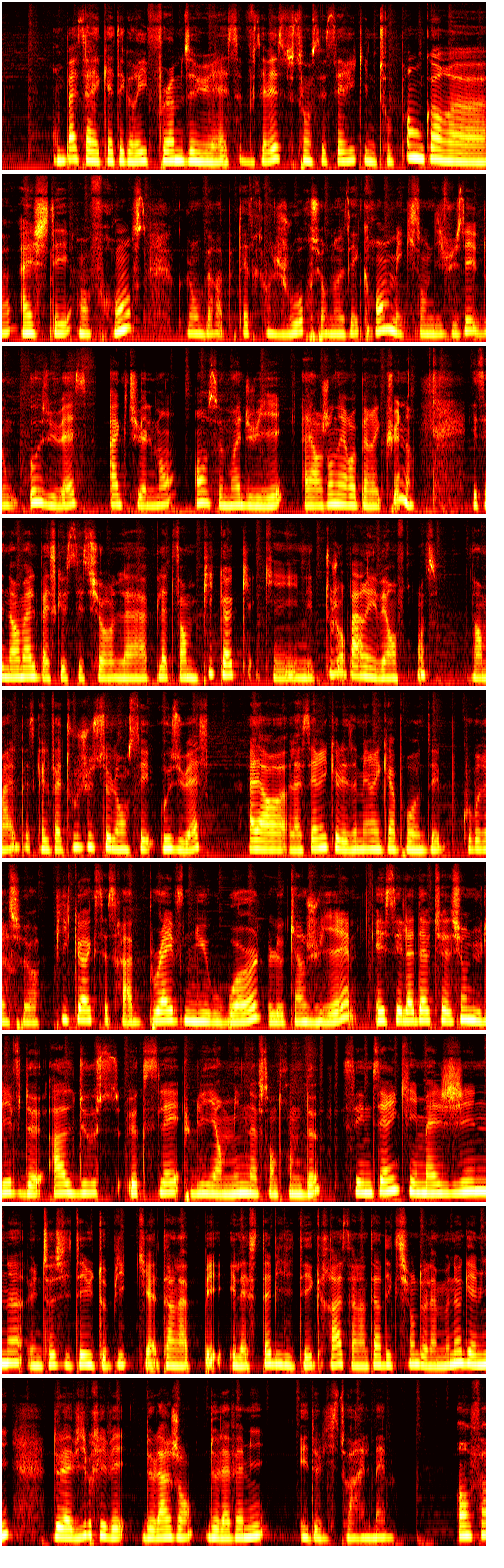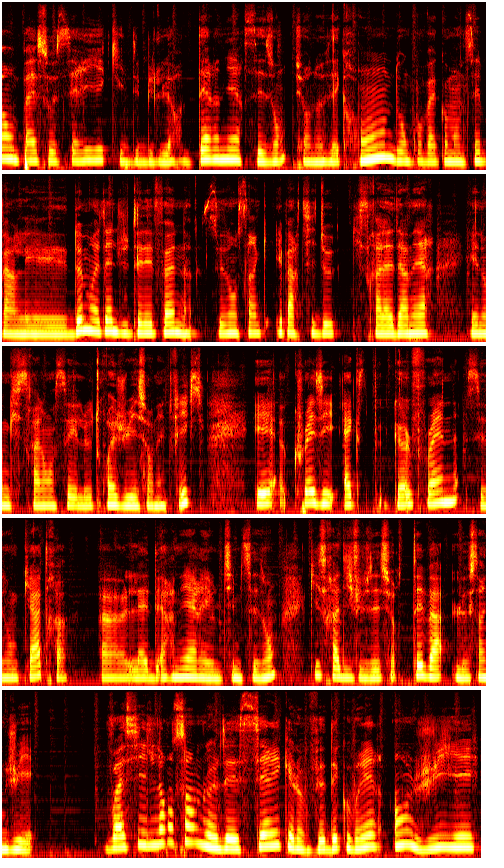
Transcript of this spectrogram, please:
On passe à la catégorie From the US. Vous savez, ce sont ces séries qui ne sont pas encore euh, achetées en France, que l'on verra peut-être un jour sur nos écrans, mais qui sont diffusées donc aux US actuellement en ce mois de juillet. Alors j'en ai repéré qu'une, et c'est normal parce que c'est sur la plateforme Peacock qui n'est toujours pas arrivée en France. Normal parce qu'elle va tout juste se lancer aux US. Alors, la série que les Américains pourront découvrir sur Peacock, ce sera Brave New World le 15 juillet. Et c'est l'adaptation du livre de Aldous Huxley, publié en 1932. C'est une série qui imagine une société utopique qui atteint la paix et la stabilité grâce à l'interdiction de la monogamie, de la vie privée, de l'argent, de la famille et de l'histoire elle-même. Enfin, on passe aux séries qui débutent leur dernière saison sur nos écrans. Donc, on va commencer par les Demoiselles du téléphone, saison 5 et partie 2, qui sera la dernière et donc qui sera lancée le 3 juillet sur Netflix. Et Crazy Ex-Girlfriend, saison 4, euh, la dernière et ultime saison, qui sera diffusée sur Teva le 5 juillet. Voici l'ensemble des séries que l'on peut découvrir en juillet.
